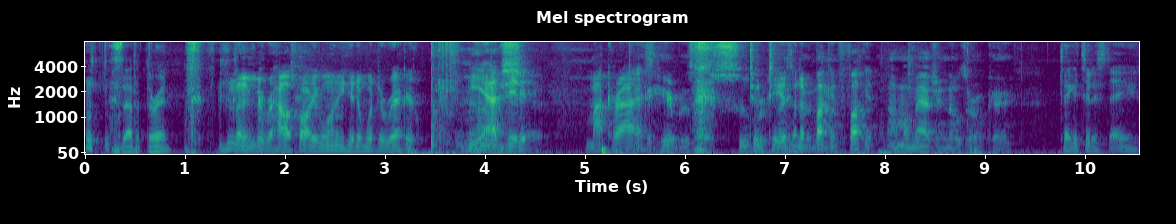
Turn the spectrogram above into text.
Is that a threat? You know, you remember House Party One? He hit him with the record. Yeah, I oh, did it. My I cries. could hear, but it's like super. Two tears in a bucket. now. Fuck it. I'm imagining those are okay. Take it to the stage.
